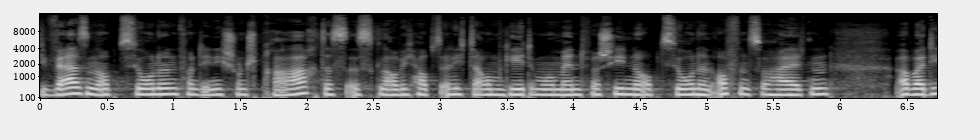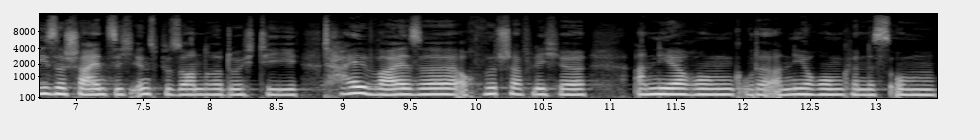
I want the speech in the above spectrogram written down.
diversen Optionen, von denen ich schon sprach, dass es, glaube ich, hauptsächlich darum geht, im Moment verschiedene Optionen offen zu halten. Aber diese scheint sich insbesondere durch die teilweise auch wirtschaftliche Annäherung oder Annäherung, wenn es um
